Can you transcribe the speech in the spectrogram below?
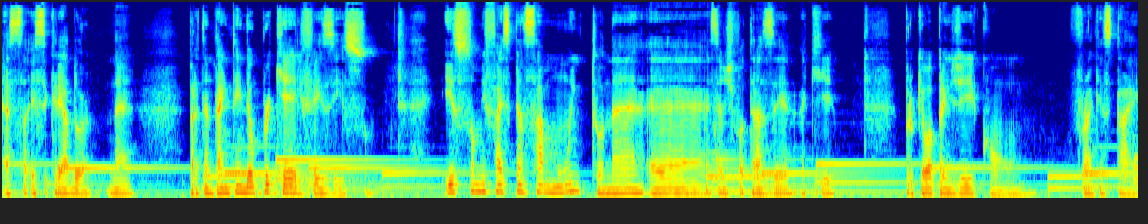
essa, esse criador, né? Para tentar entender o porquê ele fez isso. Isso me faz pensar muito, né? É, se a gente for trazer aqui para o que eu aprendi com Frankenstein,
